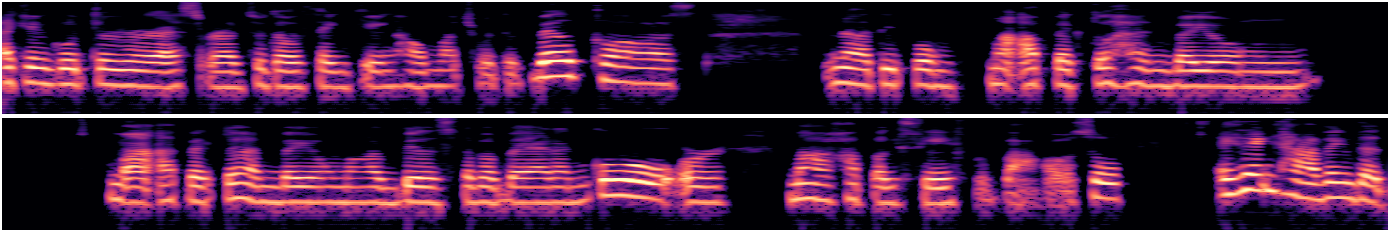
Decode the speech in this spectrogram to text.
I can go to the restaurants without thinking how much would the bill cost, na tipong maapektuhan ba yung maapektuhan ba yung mga bills na babayaran ko or makakapag-save pa ba ako. So, I think having that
